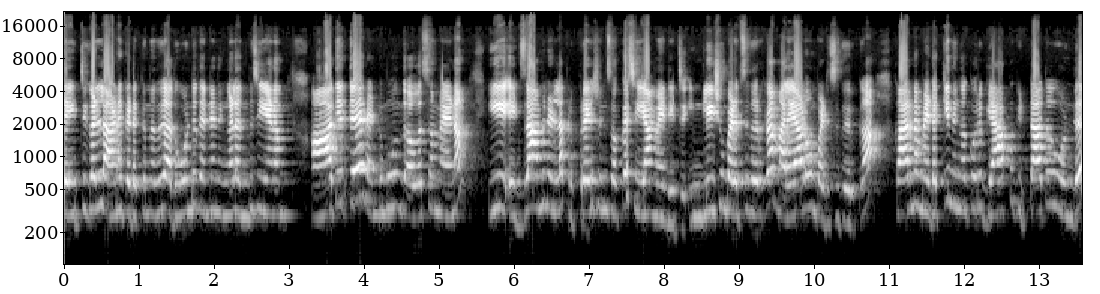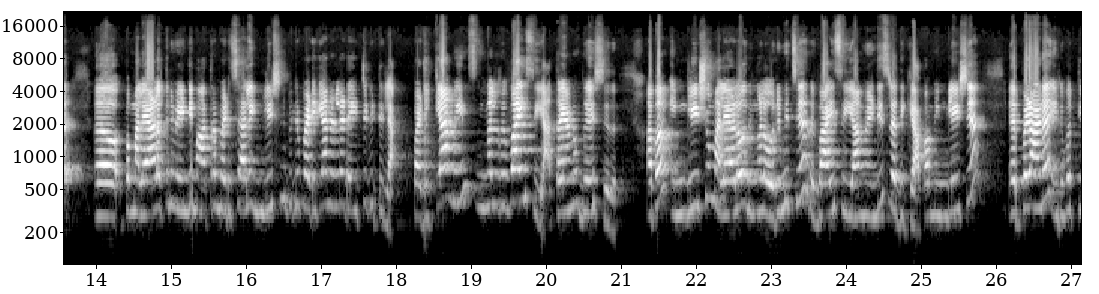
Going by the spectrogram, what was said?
ഡേറ്റുകളിലാണ് കിടക്കുന്നത്. അതുകൊണ്ട് തന്നെ നിങ്ങൾ എന്ത് ചെയ്യണം? ആദ്യത്തെ രണ്ട് മൂന്ന് ദിവസം വേണം ഈ എക്സാമിനുള്ള പ്രിപ്പറേഷൻസ് ഒക്കെ ചെയ്യാൻ വേണ്ടിയിട്ട്. ഇംഗ്ലീഷും പഠിച്ചു തീർക്കുക മലയാളവും പഠിച്ചു തീർക്കുക. കാരണം ഇടയ്ക്ക് നിങ്ങൾക്ക് ഒരു ഗ്യാപ്പ് കിട്ടാത്തത് കൊണ്ട് ഇപ്പൊ മലയാളത്തിന് വേണ്ടി മാത്രം പഠിച്ചാൽ ഇംഗ്ലീഷിന് പിന്നെ പഠിക്കാനുള്ള ഡേറ്റ് കിട്ടില്ല. പഠിക്കുക മീൻസ് നിങ്ങൾ റിവൈസ് ചെയ്യുക. അത്രയാണ് ഉദ്ദേശിച്ചത്. അപ്പം ഇംഗ്ലീഷും മലയാളവും നിങ്ങൾ ഒരുമിച്ച് റിവൈസ് ചെയ്യാൻ വേണ്ടി ശ്രദ്ധിക്കുക. അപ്പം ഇംഗ്ലീഷ് എപ്പോഴാണ്? ഇരുപത്തി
